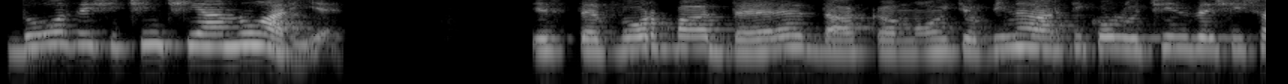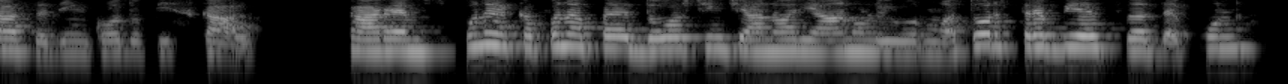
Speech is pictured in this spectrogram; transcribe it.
25 ianuarie. Este vorba de, dacă mă uit eu bine, articolul 56 din codul fiscal, care îmi spune că până pe 25 ianuarie anului următor trebuie să depun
